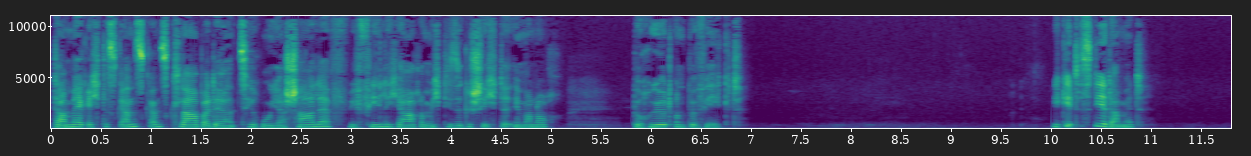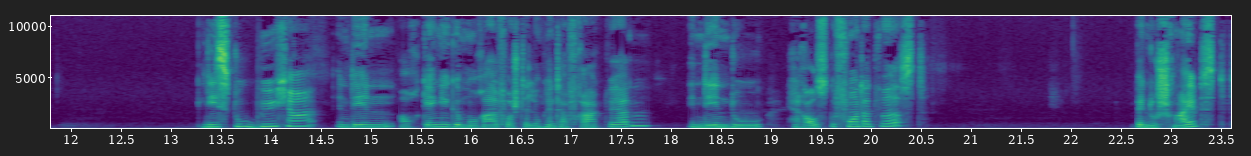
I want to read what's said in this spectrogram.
Da merke ich das ganz, ganz klar bei der Zeruja Schalev, wie viele Jahre mich diese Geschichte immer noch berührt und bewegt. Wie geht es dir damit? Liest du Bücher, in denen auch gängige Moralvorstellungen hinterfragt werden, in denen du herausgefordert wirst? Wenn du schreibst,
